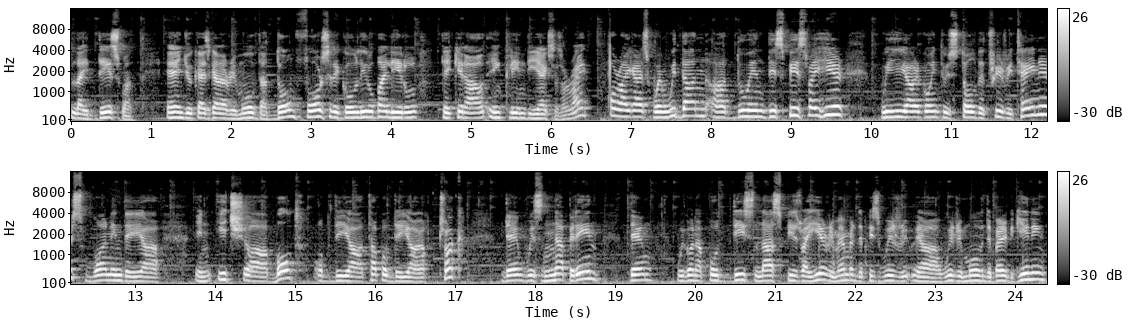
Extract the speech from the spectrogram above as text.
like this one and you guys gotta remove that. Don't force it. To go little by little. Take it out and clean the excess all right? All right guys. When we're done uh, doing this piece right here we are going to install the three retainers one in the uh, in each uh, bolt of the uh, top of the uh, truck. Then we snap it in. Then we're gonna put this last piece right here. Remember the piece we, re uh, we removed in the very beginning?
